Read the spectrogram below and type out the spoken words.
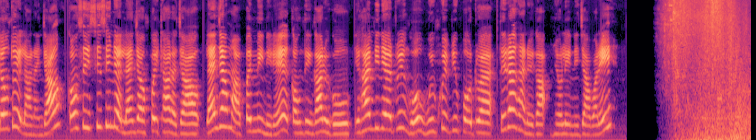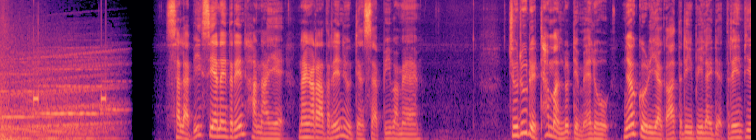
ကြုံတွေ့လာနိုင်ကြောင်းကုန်စီစီးစီးနဲ့လမ်းကြောင်းပိတ်ထားတာကြောင့်လမ်းကြောင်းမှာပိတ်မိနေတဲ့ကုန်တင်ကားတွေကိုရခိုင်ပြည်နယ်အတွင်းကိုဝင်ခွင့်ပြုဖို့အတွက်ဒေသခံတွေကမျှော်လင့်နေကြပါတယ်။ ဆက်လက်ပြီး CNN သတင်းဌာနရဲ့နိုင်ငံတကာသတင်းတွေကိုတင်ဆက်ပေးပါမယ်။ဂျူဒူတွေထပ်မံလွတ်တင်မယ်လို့မြောက်ကိုရီးယားကတတိပေးလိုက်တဲ့သတင်းပြေ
